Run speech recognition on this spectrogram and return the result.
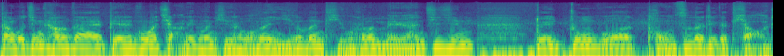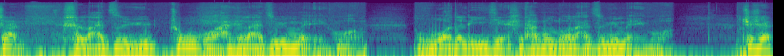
但我经常在别人跟我讲这个问题的时候，我问一个问题：我说美元基金对中国投资的这个挑战是来自于中国还是来自于美国？我的理解是它更多来自于美国，就是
